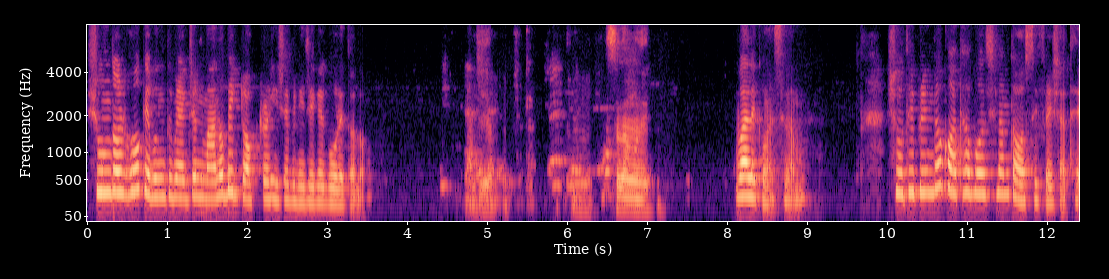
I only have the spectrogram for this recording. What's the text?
সুন্দর হোক এবং তুমি একজন মানবিক ডক্টর হিসেবে নিজেকে গড়ে তোলো। ওয়ালাইকুম আসসালাম। সুধীবৃন্দ কথা বলছিলাম তৌসিফের সাথে।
